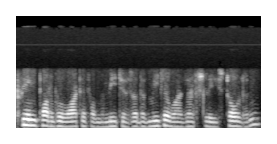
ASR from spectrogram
clean portable water from the meter. So the meter was actually stolen,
